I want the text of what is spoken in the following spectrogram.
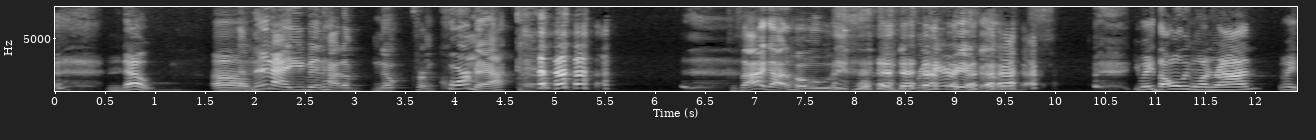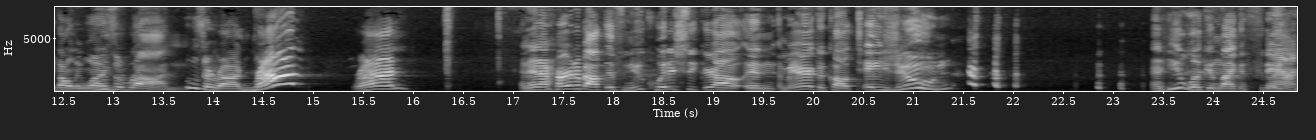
no. Um, and then I even had a note from Cormac. Because I got hoes in different area codes. You ain't the only one, Ron. You ain't the only one. Who's a Ron? Who's a Ron? Ron? Ron? And then I heard about this new Quidditch seeker out in America called Tejun and he looking like a snack.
